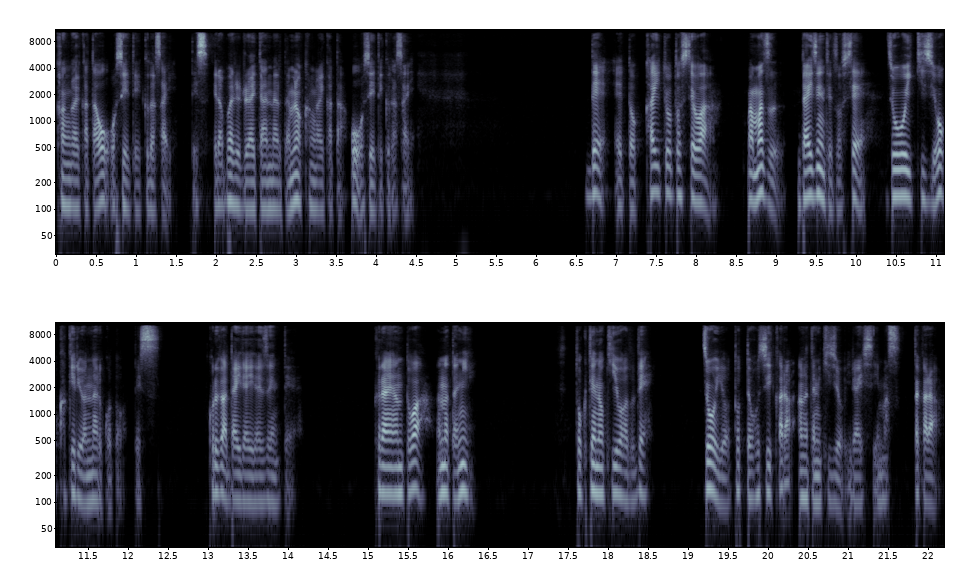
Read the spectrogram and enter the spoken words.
考え方を教えてくださいです。選ばれるライターになるための考え方を教えてください。で、えっと、回答としては、まあ、まず大前提として上位記事を書けるようになることです。これが大大大前提。クライアントはあなたに特定のキーワードで上位を取ってほしいからあなたに記事を依頼しています。だから、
